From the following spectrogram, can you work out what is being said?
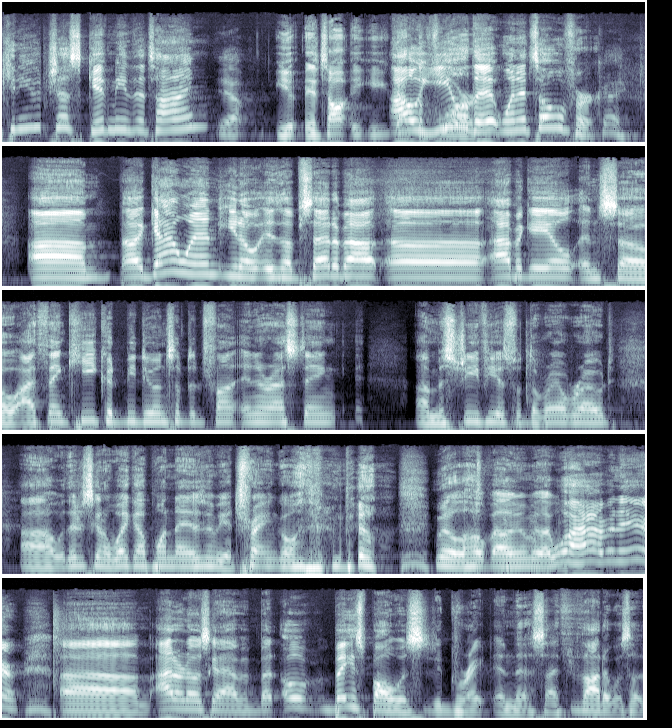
can you just give me the time? Yep. You, it's all. You got I'll yield it when it's over. Okay. Um, uh, Gowen, you know, is upset about uh, Abigail, and so I think he could be doing something fun, interesting, uh, mischievous with the railroad. Uh, they're just gonna wake up one day. There's gonna be a train going through the middle, middle of Hope Valley, and be like, "What happened here?" Um, I don't know what's gonna happen, but oh, baseball was great in this. I thought it was uh,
